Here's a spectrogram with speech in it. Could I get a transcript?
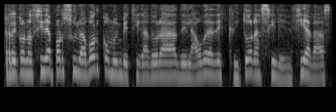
Reconocida por su labor como investigadora de la obra de escritoras silenciadas,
